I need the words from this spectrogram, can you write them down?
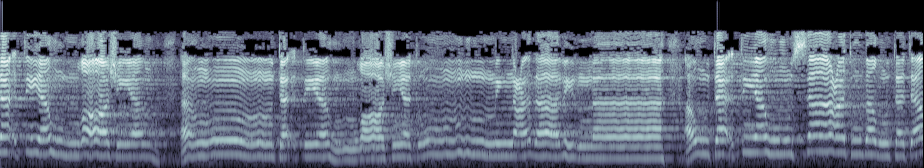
تأتيهم غاشية أن تأتيهم غاشية من عذاب الله أو تأتيهم الساعة بغتة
